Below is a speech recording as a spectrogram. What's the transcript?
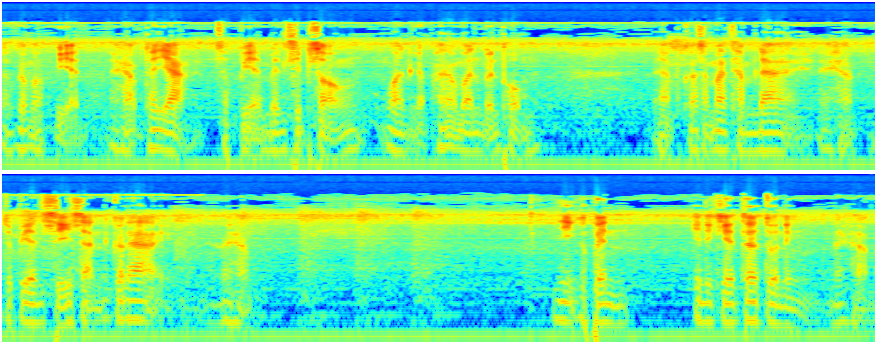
เราก็มาเปลี่ยนนะครับ ถ้าอยากจะเปลี่ยนเป็น 12 วันกับ 5 วันเหมือนผม นะครับ ก็สามารถทำได้นะครับ จะเปลี่ยนสีสันก็ได้นะครับ นี่ก็เป็นอินดิเคเตอร์ตัวหนึ่งนะครับ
